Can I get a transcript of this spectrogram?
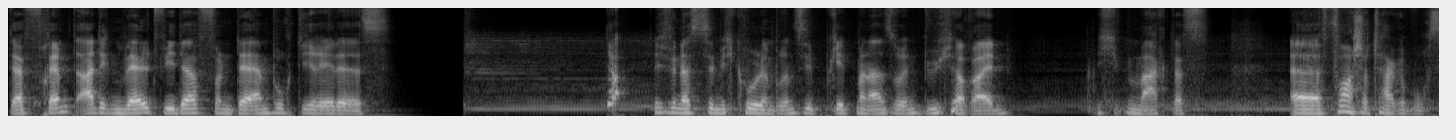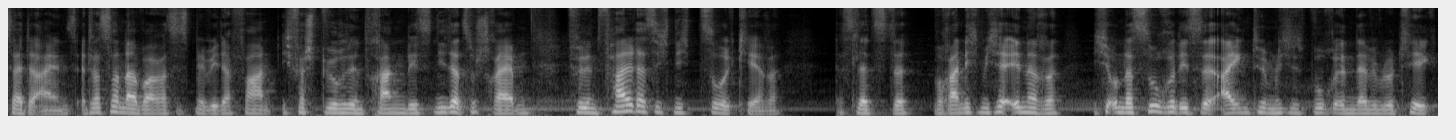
der fremdartigen Welt wieder, von der im Buch die Rede ist. Ja, Ich finde das ziemlich cool. Im Prinzip geht man also in Bücher rein. Ich mag das. Äh, Forschertagebuch, Seite 1. Etwas Sonderbares ist mir widerfahren. Ich verspüre den Drang, dies niederzuschreiben, für den Fall, dass ich nicht zurückkehre. Das letzte, woran ich mich erinnere, ich untersuche dieses eigentümliche Buch in der Bibliothek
